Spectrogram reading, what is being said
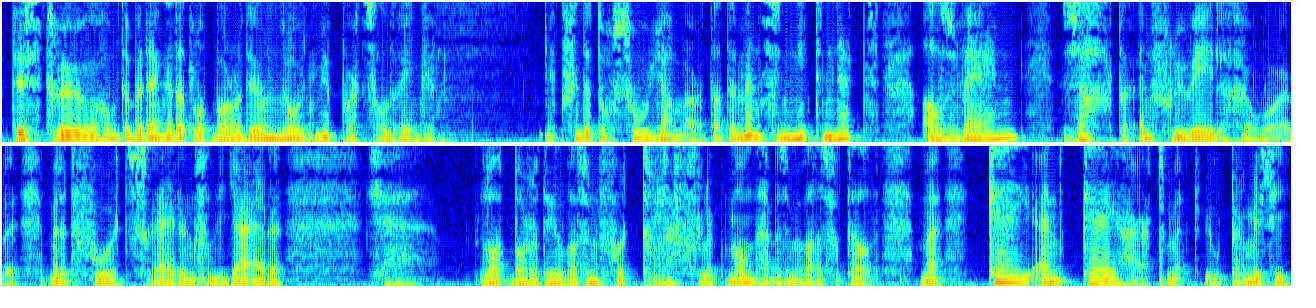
Het is treurig om te bedenken dat Lot Borrowdale nooit meer port zal drinken. Ik vind het toch zo jammer dat de mensen niet net als wijn zachter en fluweliger worden met het voortschrijden van de jaren. Ja, Lord Borrowdale was een voortreffelijk man, hebben ze me wel eens verteld, maar kei en keihard met uw permissie.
